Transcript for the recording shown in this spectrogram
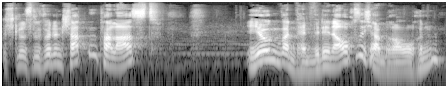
Schlüssel für den Schattenpalast. Irgendwann werden wir den auch sicher brauchen.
